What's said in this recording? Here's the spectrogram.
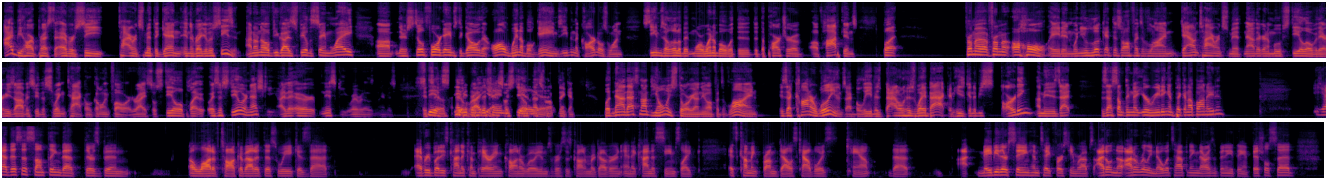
I'd be hard pressed to ever see Tyron Smith again in the regular season. I don't know if you guys feel the same way. Um, there's still four games to go. They're all winnable games. Even the Cardinals one seems a little bit more winnable with the, the departure of, of Hopkins. But from a from a, a, whole, Aidan, when you look at this offensive line, down Tyron Smith, now they're going to move Steele over there. He's obviously the swing tackle going forward, right? So Steele will play. Is it Steele or Neshke? I, or Niski, whatever his name is. Steele, it's, it's Steele right? Yeah, so Steele. That's yeah. what I'm thinking. But now that's not the only story on the offensive line. Is that Connor Williams, I believe, has battled his way back, and he's going to be starting. I mean, is that is that something that you're reading and picking up on, Aidan? Yeah, this is something that there's been a lot of talk about it this week is that everybody's kind of comparing Connor Williams versus Connor McGovern, and it kind of seems like it's coming from Dallas Cowboys camp that I, maybe they're seeing him take first team reps. I don't know. I don't really know what's happening. There hasn't been anything official said,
